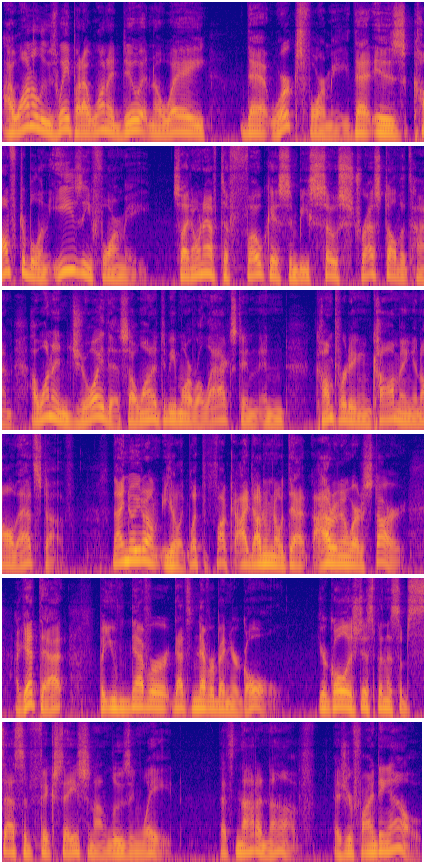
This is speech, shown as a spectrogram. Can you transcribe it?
I want to lose weight, but I want to do it in a way that works for me, that is comfortable and easy for me, so I don't have to focus and be so stressed all the time. I want to enjoy this. I want it to be more relaxed and, and comforting and calming and all that stuff. Now I know you don't. You're like, what the fuck? I don't even know what that. I don't know where to start. I get that, but you've never. That's never been your goal. Your goal has just been this obsessive fixation on losing weight. That's not enough, as you're finding out.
